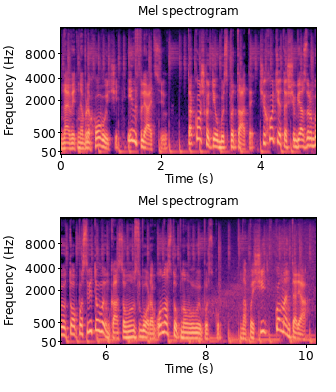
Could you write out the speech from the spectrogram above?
навіть не враховуючи інфляцію. Також хотів би спитати, чи хочете, щоб я зробив топ по світовим касовим зборам у наступному випуску? Напишіть в коментарях.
